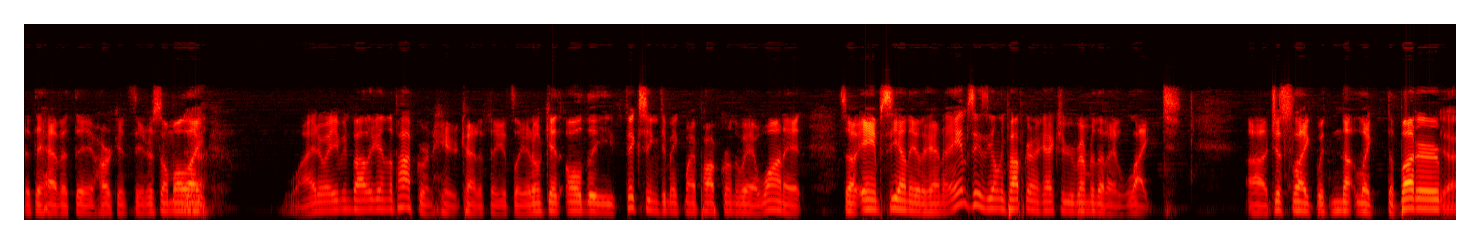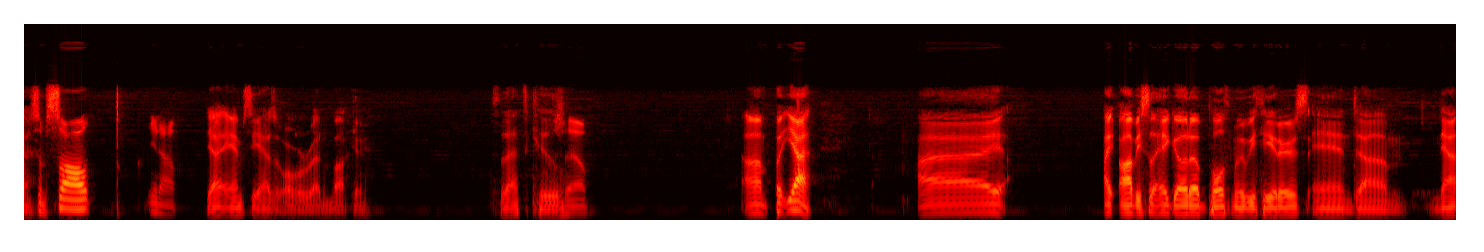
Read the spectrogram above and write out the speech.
that they have at the Harkins theater." So I'm all Yeah. like, why do I even bother getting the popcorn here? Kind of thing. It's like I don't get all the fixing to make my popcorn the way I want it. So AMC, on the other hand, AMC is the only popcorn I can actually remember that I liked. Uh, just like with nut, like the butter, Yeah. some salt, you know. Yeah, AMC has Orville Redenbacher. So that's cool. So Um, but yeah, I I I, obviously I go to both movie theaters, and um, now,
